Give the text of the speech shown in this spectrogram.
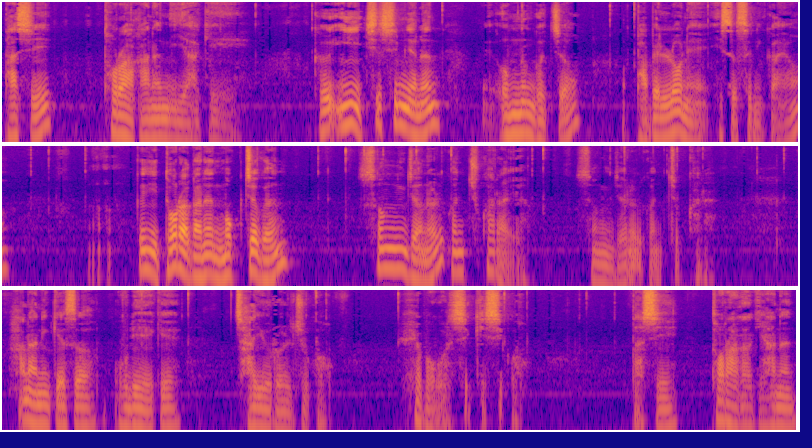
다시 돌아가는 이야기. 그 이 70년은 없는 거죠. 바벨론에 있었으니까요. 그이 돌아가는 목적은 성전을 건축하라요. 성전을 건축하라. 하나님께서 우리에게 자유를 주고 회복을 시키시고 다시 돌아가게 하는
